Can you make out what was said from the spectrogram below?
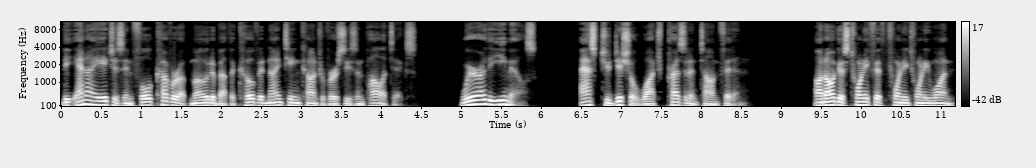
The NIH is in full cover up mode about the COVID 19 controversies and politics. Where are the emails? asked Judicial Watch President Tom Fitton. On August 25, 2021,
